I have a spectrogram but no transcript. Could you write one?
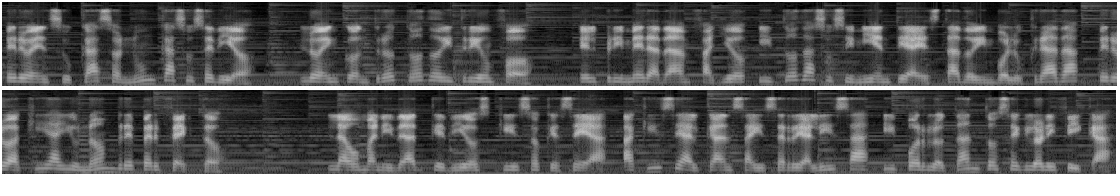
Pero en su caso nunca sucedió. Lo encontró todo y triunfó. El primer Adán falló, y toda su simiente ha estado involucrada, pero aquí hay un hombre perfecto. La humanidad que Dios quiso que sea, aquí se alcanza y se realiza, y por lo tanto se glorifica.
